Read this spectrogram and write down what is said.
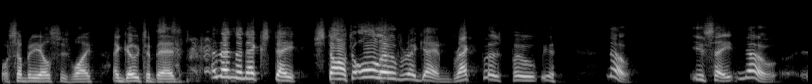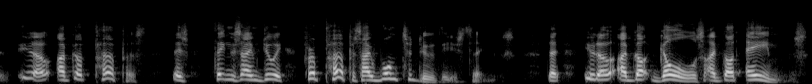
or somebody else's wife, and go to bed. And then the next day, start all over again breakfast, poo. No, you say, no, you know, I've got purpose. There's things I'm doing for a purpose. I want to do these things. That, you know, I've got goals, I've got aims.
